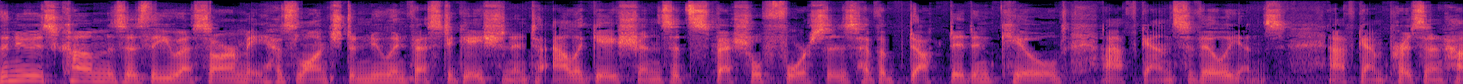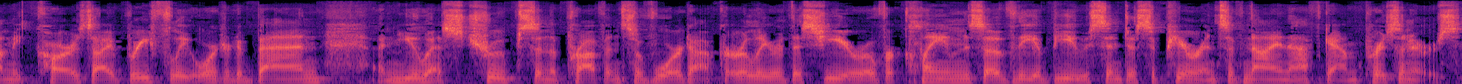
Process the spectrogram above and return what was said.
The news comes as the U.S. Army has launched a new investigation into allegations that special forces have abducted and killed Afghan civilians. Afghan President Hamid Karzai briefly ordered a ban on U.S. troops in the province of Wardak earlier this year over claims of the abuse and disappearance of nine Afghan prisoners.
